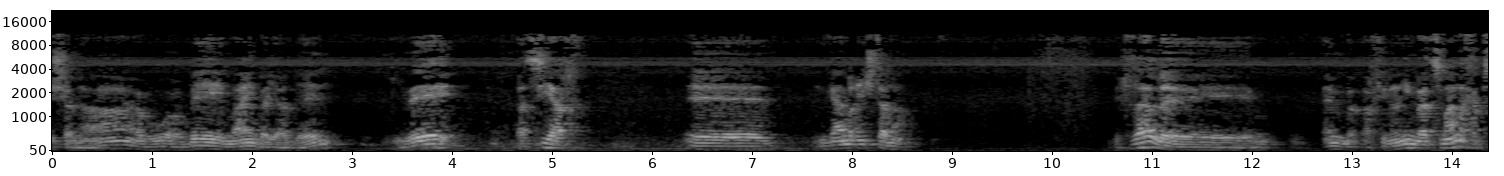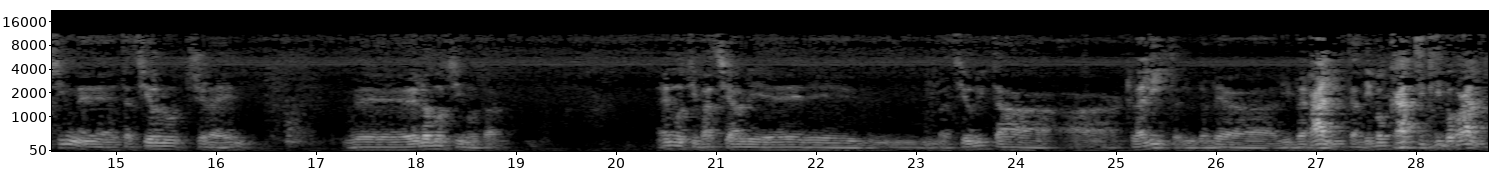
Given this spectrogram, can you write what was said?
שנה, עברו הרבה מים בירדן, והשיח לגמרי השתנה. בכלל, הם, החילונים בעצמם מחפשים את הציונות שלהם ולא מוצאים אותה. אין מוטיבציה לציונית הכללית, אני מדבר הליברלית, הדמוקרטית ליברלית.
